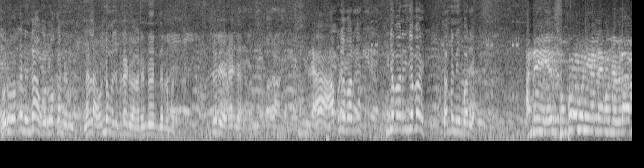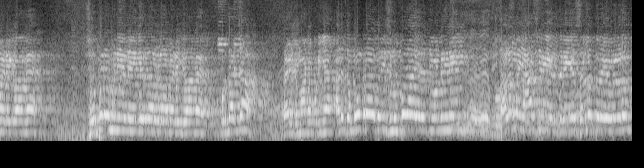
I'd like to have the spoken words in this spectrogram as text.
ஒரு பக்கம் நின்றா ஒரு பக்கம் நின்று நல்லா இன்னும் கொஞ்சம் பின்னாடி வாங்க. ரெண்டு பேரும் தர பாரு. சூர்யா ரேஜா ஆ அப்படியே பாருங்க. இங்க பாரு இங்க பாரு. தம்பி நீ பாரு. அண்ணே சுப்பிரமணிய அண்ணே கொஞ்சம் விழா மேடைக்கு வாங்க. சுப்பிரமணிய அண்ணே எங்க இருந்தா விழா மேடைக்கு வாங்க. கொடுத்தாச்சா? ரைட் மாட்ட முடியுங்க அடுத்த மூன்றாவது பரிசு முப்பதாயிரத்தி ஒன்றினை தலைமை ஆசிரியர் திரு செல்லத்துறை அவர்களும்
